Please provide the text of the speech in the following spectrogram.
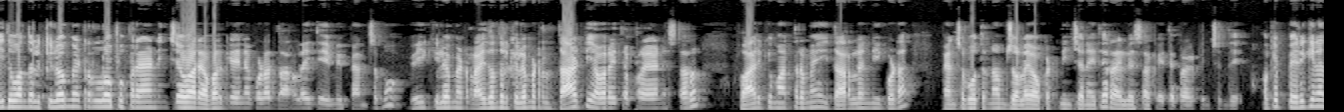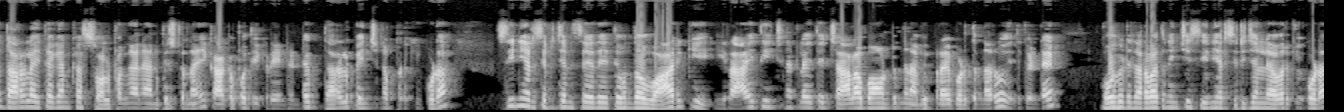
ఐదు వందల కిలోమీటర్ల లోపు ప్రయాణించే వారు ఎవరికైనా కూడా ధరలు అయితే ఏమీ పెంచము. వెయ్యి కిలోమీటర్లు ఐదు వందల కిలోమీటర్లు దాటి ఎవరైతే ప్రయాణిస్తారో వారికి మాత్రమే ఈ ధరలన్నీ కూడా పెంచబోతున్నాం. జూలై ఒకటి నుంచి అని అయితే రైల్వే శాఖ అయితే ప్రకటించింది. ఓకే పెరిగిన ధరలు అయితే కనుక స్వల్పంగానే అనిపిస్తున్నాయి. కాకపోతే ఇక్కడ ఏంటంటే ధరలు పెంచినప్పటికీ కూడా సీనియర్ సిటిజన్స్ ఏదైతే ఉందో వారికి ఈ రాయితీ ఇచ్చినట్లయితే చాలా బాగుంటుందని అభిప్రాయపడుతున్నారు. ఎందుకంటే కోవిడ్ తర్వాత నుంచి సీనియర్ సిటిజన్లు ఎవరికి కూడా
